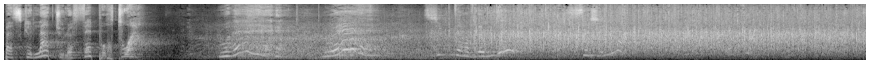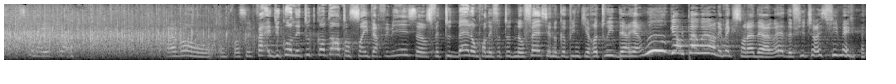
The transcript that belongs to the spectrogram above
Parce que là tu le fais pour toi. Ouais Ouais Super bonne idée C'est génial Avant, on, on pensait pas. Et du coup, on est toutes contentes, on se sent hyper féministe, on se fait toutes belles, on prend des photos de nos fesses, il y a nos copines qui retweetent derrière. Wouh, girl power Les mecs sont là derrière. Ouais, the future is female.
